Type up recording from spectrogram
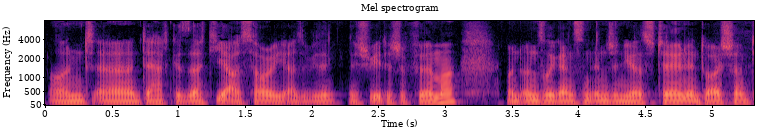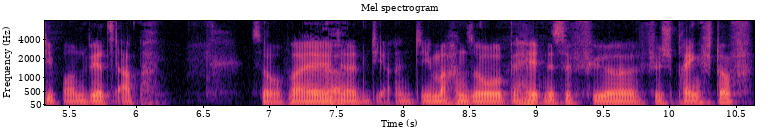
und äh, der hat gesagt, ja, sorry, also wir sind eine schwedische Firma und unsere ganzen Ingenieursstellen in Deutschland, die bauen wir jetzt ab. So, weil Ja. äh, die, die machen so Behältnisse für, für Sprengstoff.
